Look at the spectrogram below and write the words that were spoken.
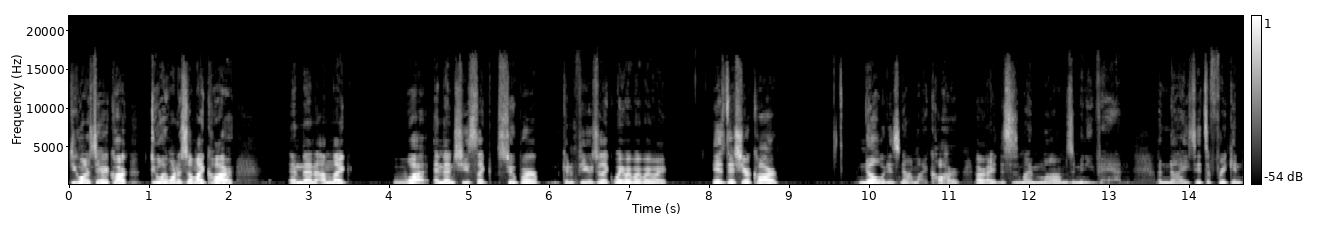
Do you want to sell your car? Do I want to sell my car? And then I'm like, what? And then she's like super confused, like, wait, wait, wait, wait, wait. Is this your car? No, it is not my car. All right, this is my mom's minivan. A nice, it's a freaking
